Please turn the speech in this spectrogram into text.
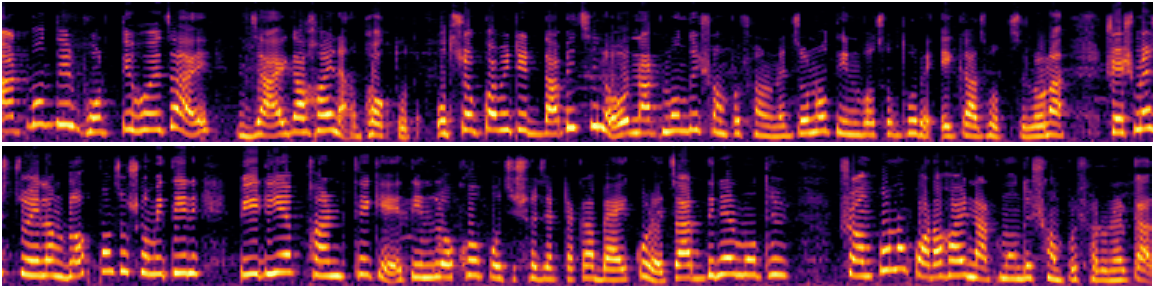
নাটমন্দির ভর্তি হয়ে যায়, জায়গা হয় না ভক্তদের। উৎসব কমিটির দাবি ছিল, নাটমন্দির সম্প্রসারণের জন্য তিন বছর ধরে এই কাজ হচ্ছিল না। শেষমেশ চুয়েলাম ব্লক পঞ্চায়েত সমিতির পিডিএফ ফান্ড থেকে তিন লক্ষ পঁচিশ হাজার টাকা ব্যয় করে চার দিনের মধ্যে সম্পন্ন করা হয় নাটমন্দির সম্প্রসারণের কাজ।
